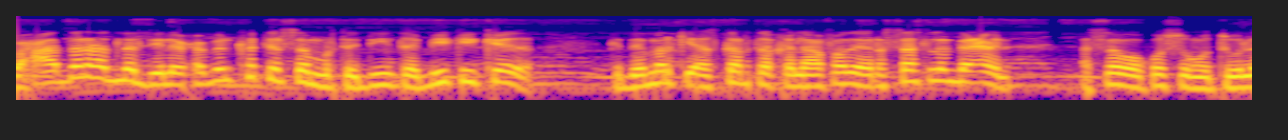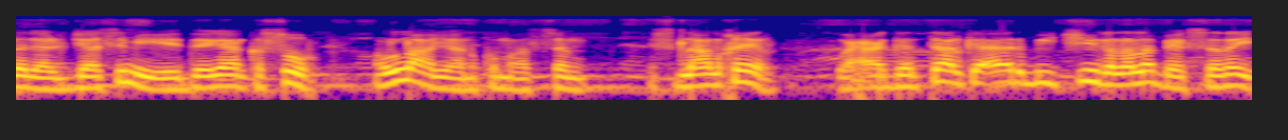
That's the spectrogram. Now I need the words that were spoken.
waxaa daraad la dilay xubin ka tirsan murtadiinta biikikeeda kadib markii askarta khilaafada ay rasaas la dhaceen isagoo ku sugan tuulada aljaasimi ee deegaanka suur allah ayaan ku mahadsan isla alkhayr waxaa gantaalka r b g-ga lala beegsaday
